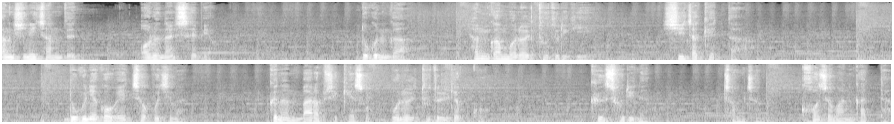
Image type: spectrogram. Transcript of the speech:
당신이 잠든 어느 날 새벽 누군가 현관문을 두드리기 시작했다. 누구냐고 외쳐보지만 그는 말없이 계속 문을 두들겼고 그 소리는 점점 커져만 갔다.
